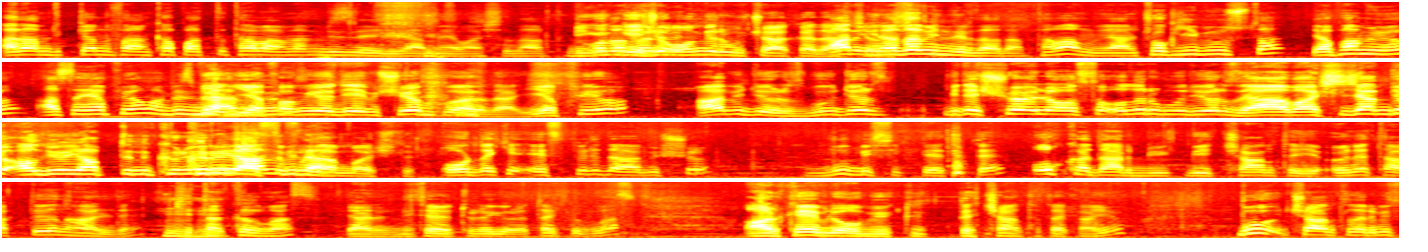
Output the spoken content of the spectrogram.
Adam dükkanı falan kapattı tamamen bizle ilgilenmeye başladı artık. bir O gün da gece böyle bir- 11.30'a kadar Abi çalıştı. inada bindirdi adam tamam mı? Yani çok iyi bir usta. Yapamıyor. Aslında yapıyor ama biz Yok, beğenmiyoruz. yapamıyor diye bir şey yok bu arada. Yapıyor. Abi diyoruz bu diyoruz bir de şöyle olsa olur mu diyoruz. Ya başlayacağım diyor alıyor yaptığını kırıyor, Kırıyor bir daha sıfırdan başlıyor. Oradaki espri de abi şu. Bu bisiklette o kadar büyük bir çantayı öne taktığın halde ki takılmaz. Yani literatüre göre takılmaz. Arkaya bile o büyüklükte çanta takan yok. Bu çantaları biz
